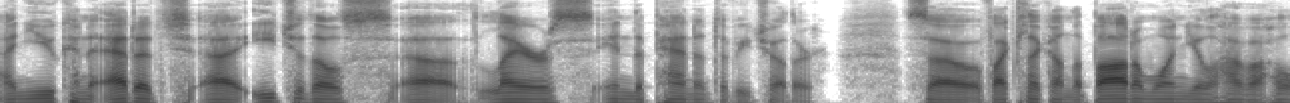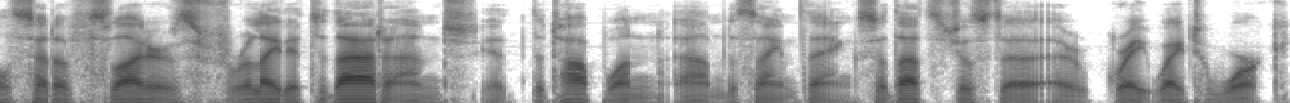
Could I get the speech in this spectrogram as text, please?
and you can edit uh, each of those uh, layers independent of each other. So if I click on the bottom one, you'll have a whole set of sliders related to that, and uh, the top one, um, the same thing. So that's just a, a great way to work.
